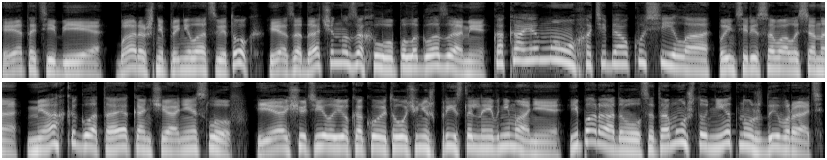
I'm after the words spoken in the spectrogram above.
«Это тебе!» Барышня приняла цветок и озадаченно захлопала глазами. «Какая муха тебя укусила?» Поинтересовалась она, мягко глотая окончание слов. Я ощутил ее какое-то очень уж пристальное внимание и порадовался тому, что нет нужды врать.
